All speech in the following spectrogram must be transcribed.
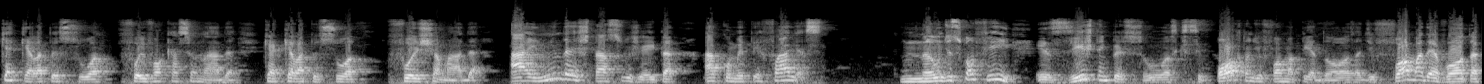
que aquela pessoa foi vocacionada, que aquela pessoa foi chamada, ainda está sujeita a cometer falhas. Não desconfie. Existem pessoas que se portam de forma piedosa, de forma devota,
